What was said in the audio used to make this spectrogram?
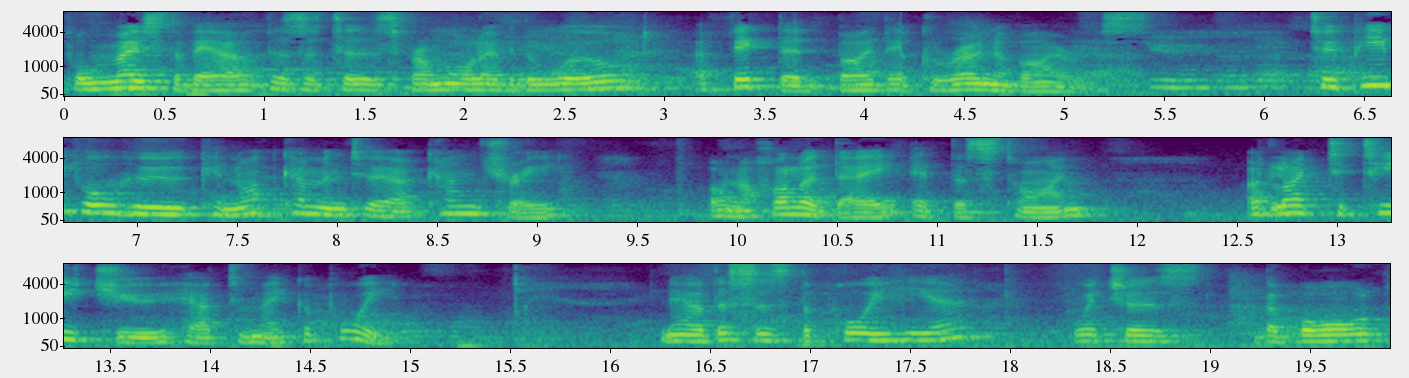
for most of our visitors from all over the world affected by the coronavirus. To people who cannot come into our country on a holiday at this time, I'd like to teach you how to make a poi. Now this is the poi here, which is the ball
